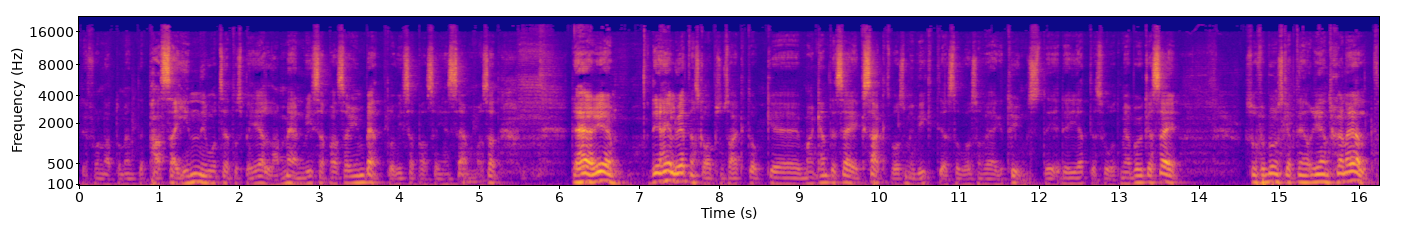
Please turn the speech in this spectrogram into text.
Utifrån att de inte passar in i vårt sätt att spela. Men vissa passar in bättre och vissa passar in sämre. Så att det här är, det är en hel vetenskap som sagt och eh, man kan inte säga exakt vad som är viktigast och vad som väger tyngst. Det, det är jättesvårt. Men jag brukar säga som förbundskapten rent generellt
